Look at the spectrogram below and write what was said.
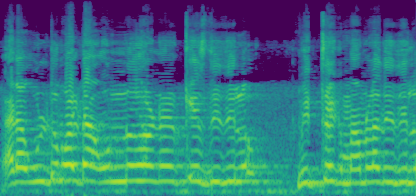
একটা উল্টোপাল্টা অন্য ধরনের কেস দিয়ে দিল, মিথ্যে মামলা দিয়ে দিল।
